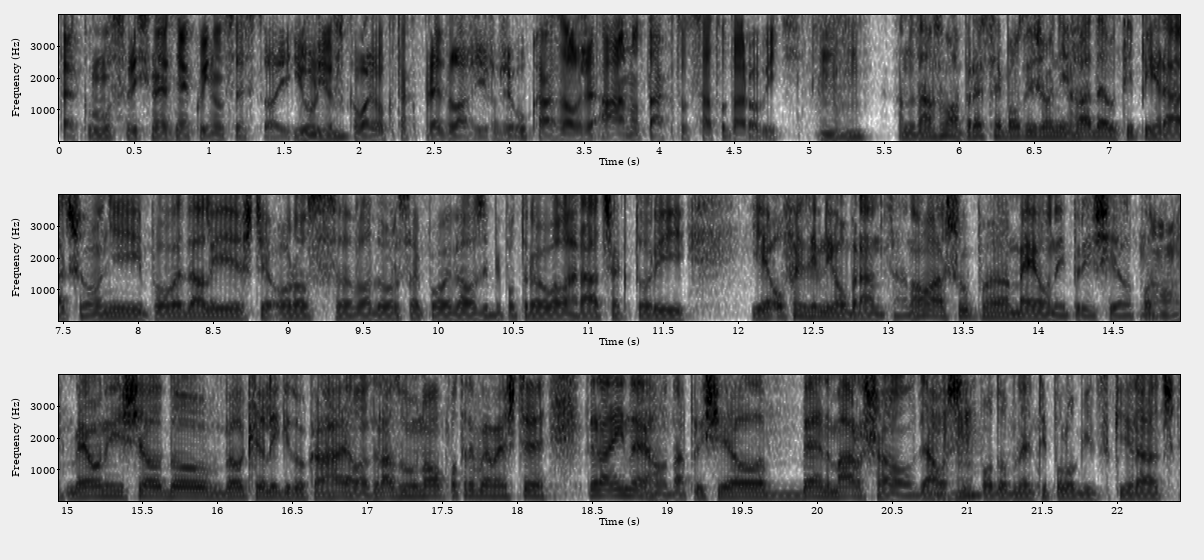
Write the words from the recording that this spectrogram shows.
tak museli si nájsť nejakú inú cestu. Aj Julius mm-hmm. Kovaľok tak predlažil, že ukázal, že áno, takto sa to dá robiť. Mm-hmm. Áno, tam som mal presne pocit, že oni hľadajú typy hráčov. Oni povedali, ešte Oros, Vlado Orsak povedal, že by potreboval hráča, ktorý je ofenzívny obranca. No a šup Meony prišiel. Po, no. Meony išiel do veľkej ligy, do KHL a zrazu, no potrebujeme ešte teda iného. A prišiel Ben Marshall, ďalší mm-hmm. podobný typologický hráč.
